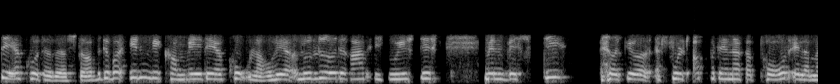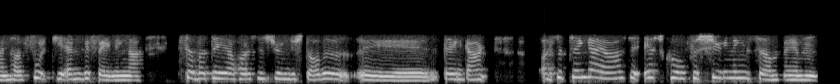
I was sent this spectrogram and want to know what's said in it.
der kunne der være stoppet. Det var inden vi kom med i det her kolav her, og nu lyder det ret egoistisk, men hvis de havde gjort, fulgt op på den her rapport, eller man havde fulgt de anbefalinger, så var det her højst sandsynligt stoppet øh, dengang. Og så tænker jeg også, at SK Forsyning, som øh,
